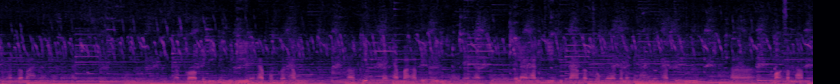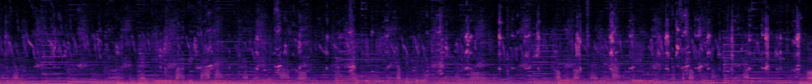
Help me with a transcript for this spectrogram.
นะครับประมาณนั้นนะครับครับก็เป็นอีกหนึ่งวิธีนะครับ ผมก็ทำเอ่อคลิปนะครับมาอัปเดตเรื่อยๆนะครับหลายๆท่านที่ติดตามรับชมแล้วก็ไม่เป็นไรนะครับหรือ เหมาะสำหรับนะครับเพื่อนๆที่มาติดตามใหม่นะครับเราไม่ทราบก็ใช้คลิปนี้นะครับเป็นประโยชน์นะครับก็เอาไปปรับใช้ในทางที่ดีนะครับสำหรับมือใหม่นะครับ ก็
